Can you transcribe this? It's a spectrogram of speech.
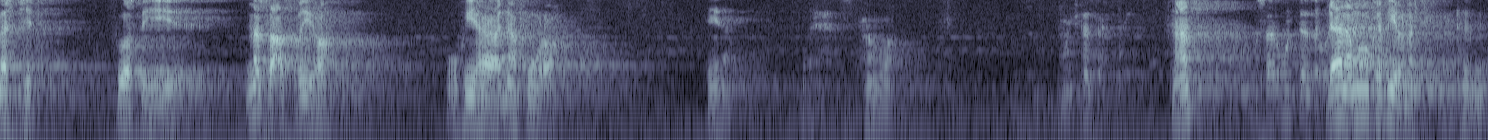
مسجد في وسطه مزرعه صغيرة وفيها نافورة. إي نعم. سبحان الله. منتزه. نعم؟ صار منتزه. لا لا ما هو كبير المسجد. لكن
